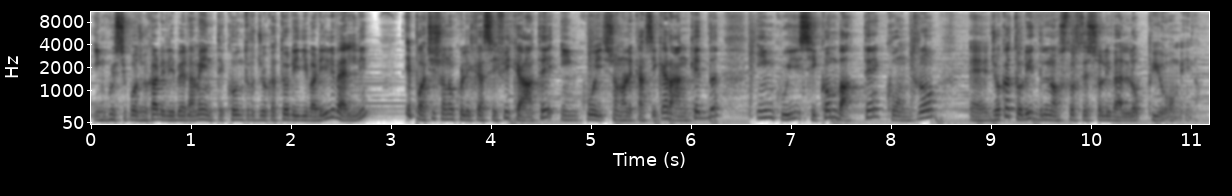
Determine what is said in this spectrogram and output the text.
in cui si può giocare liberamente contro giocatori di vari livelli, e poi ci sono quelle classificate, in cui sono le classiche ranked, in cui si combatte contro eh, giocatori del nostro stesso livello, più o meno.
